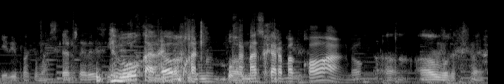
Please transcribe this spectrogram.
jadi pakai masker terus Ya, bukan dong. bukan bukan masker bengkoang dong. oh, oh bukan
